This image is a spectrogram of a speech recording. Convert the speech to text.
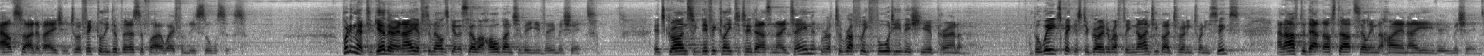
outside of Asia, to effectively diversify away from these sources. Putting that together, and ASML is going to sell a whole bunch of EUV machines. It's grown significantly to 2018 to roughly 40 this year per annum. But we expect this to grow to roughly 90 by 2026, and after that, they'll start selling the high-NA EUV machines.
